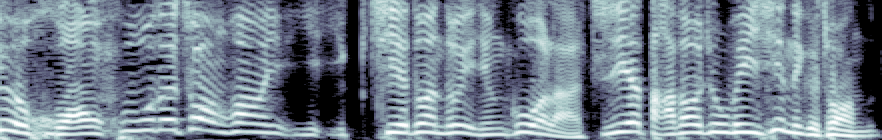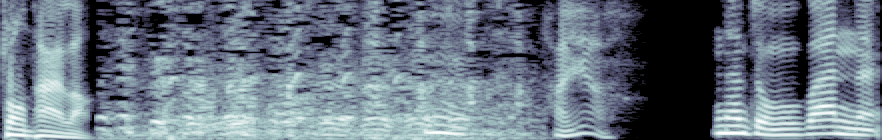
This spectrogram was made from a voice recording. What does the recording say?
就恍惚的状况也阶段都已经过了，直接达到就微信那个状状态了。嗯，哎呀，那怎么办呢？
